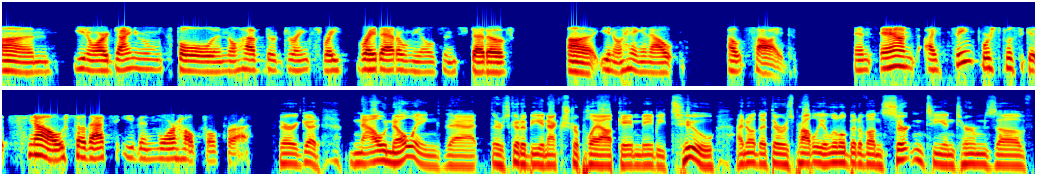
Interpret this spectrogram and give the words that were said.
um you know our dining room's full and they'll have their drinks right right at O'Neill's instead of uh you know hanging out outside and and I think we're supposed to get snow, so that's even more helpful for us. Very good. Now knowing that there's going to be an extra playoff game, maybe two, I know that there was probably a little bit of uncertainty in terms of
